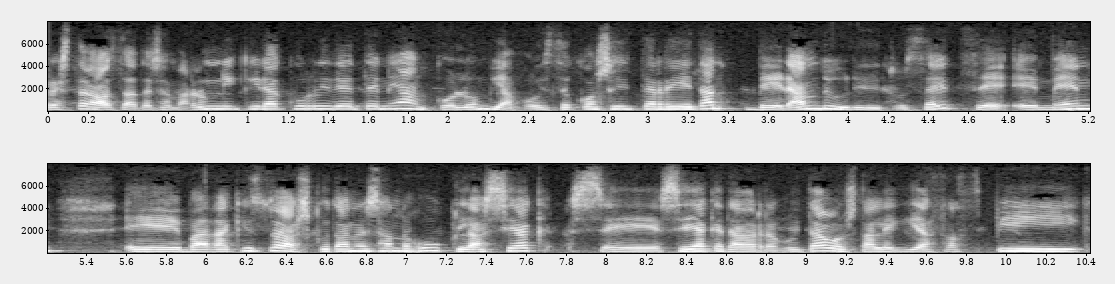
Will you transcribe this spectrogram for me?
beste gauza, bat esan barru, nik irakurri detenean, Kolombia goizeko seiterrietan berandu iruditu zait, ze hemen e, badakizue askotan esan dugu klaseak se, seiak eta berregoita, bost, alegia zazpik,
